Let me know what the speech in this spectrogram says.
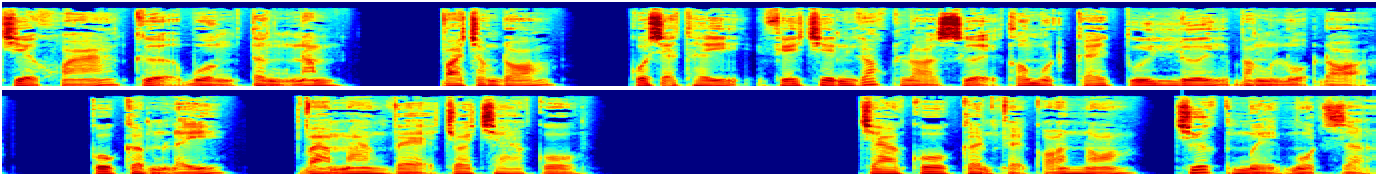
chìa khóa cửa buồng tầng 5. Và trong đó, cô sẽ thấy phía trên góc lò sưởi có một cái túi lưới bằng lụa đỏ. Cô cầm lấy và mang về cho cha cô. Cha cô cần phải có nó trước 11 giờ.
